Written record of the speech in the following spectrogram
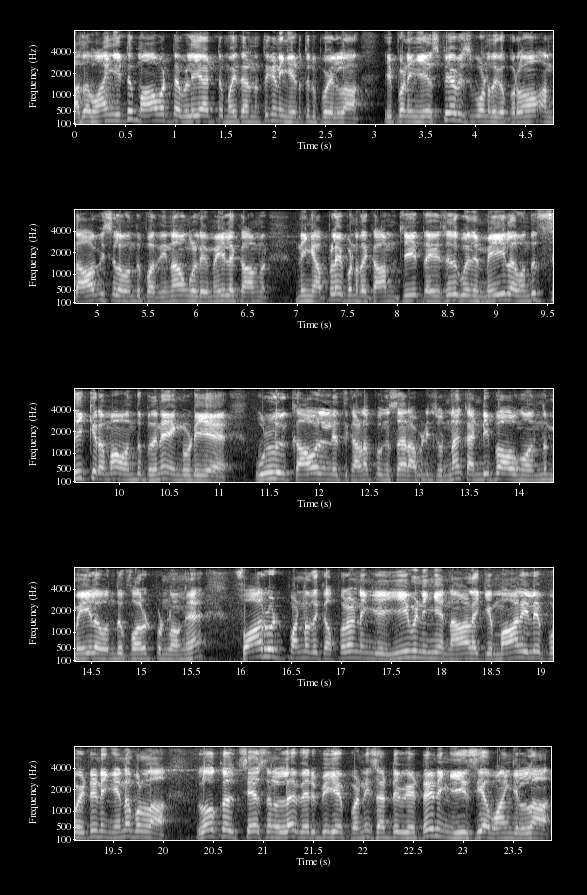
அதை வாங்கிட்டு மாவட்ட விளையாட்டு மைதானத்துக்கு நீங்கள் எடுத்துகிட்டு போயிடலாம். இப்போ நீங்கள் எஸ்பி ஆஃபீஸ் போனதுக்கப்புறம் அந்த ஆஃபீஸில் வந்து பார்த்தீங்கன்னா உங்களுடைய மெயிலை காமி நீங்கள் அப்ளை பண்ணதை காமிச்சு தயவுசெய்து கொஞ்சம் மெயிலை வந்து சீக்கிரமாக வந்து பார்த்தீங்கன்னா எங்களுடைய உள்ளூர் காவல் நிலையத்துக்கு அனுப்புங்க சார் அப்படின்னு சொன்னால் கண்டிப்பாக அவங்க வந்து மெயிலை வந்து ஃபார்வர்ட் பண்ணுவாங்க. ஃபார்வர்ட் பண்ணதுக்கப்புறம் நீங்கள் ஈவினிங்கே நாளைக்கு மாலையிலே போயிட்டு நீங்கள் என்ன பண்ணலாம்? லோக்கல் ஸ்டேஷனில் வெரிஃபிகேட் பண்ணி சர்டிஃபிகேட்டை நீங்கள் ஈஸியாக வாங்கிடலாம்.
